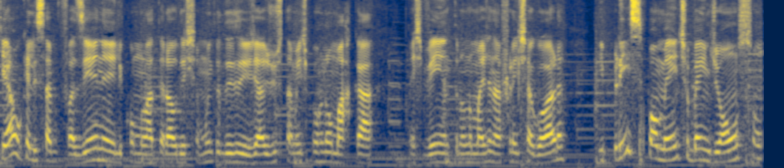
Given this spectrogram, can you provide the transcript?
que é o que ele sabe fazer, né? Ele como lateral deixa muito a desejar justamente por não marcar, mas vem entrando mais na frente agora. E principalmente o Ben Johnson,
